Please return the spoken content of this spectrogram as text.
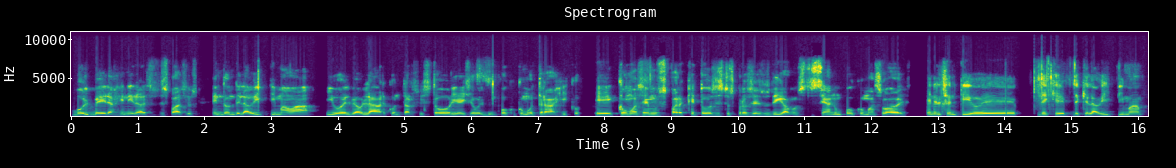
volver a generar esos espacios en donde la víctima va y vuelve a hablar, contar su historia y se vuelve un poco como trágico. Eh, ¿Cómo hacemos para que todos estos procesos, digamos, sean un poco más suaves en el sentido de de que, de que la víctima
